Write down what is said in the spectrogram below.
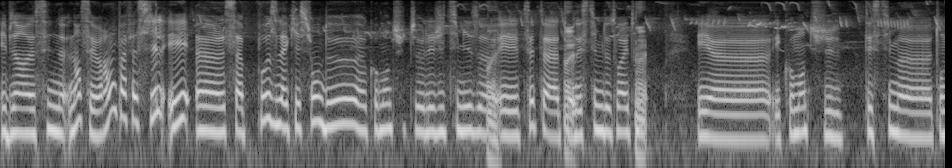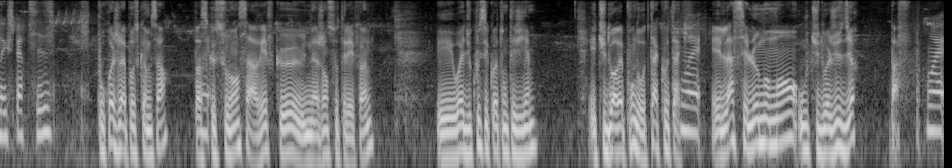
Eh bien, c'est une... non, c'est vraiment pas facile et euh, ça pose la question de euh, comment tu te légitimises euh, Ouais. et tu sais, ton Ouais. estime de toi et tout. Et, euh, et comment tu t'estimes euh, ton expertise? Pourquoi je la pose comme ça? Parce que souvent, ça arrive qu'une agence au téléphone. Et ouais, du coup, c'est quoi ton TJM Et tu dois répondre au tac au tac. Et là, c'est le moment où tu dois juste dire paf. ouais.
